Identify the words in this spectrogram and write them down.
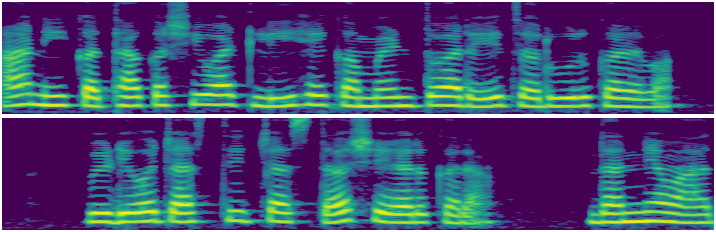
आणि कथा कशी वाटली हे कमेंटद्वारे जरूर कळवा. व्हिडिओ जास्तीत जास्त शेअर करा. धन्यवाद.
